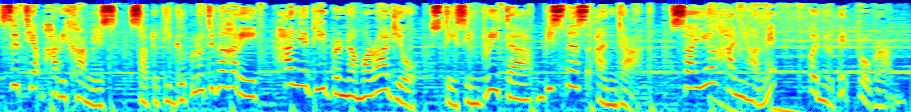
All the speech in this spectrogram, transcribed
setiap hari Khamis 1.30 tengah hari hanya di Bernama Radio, stesen berita bisnes anda. Saya Hani Hamid, penerbit program.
